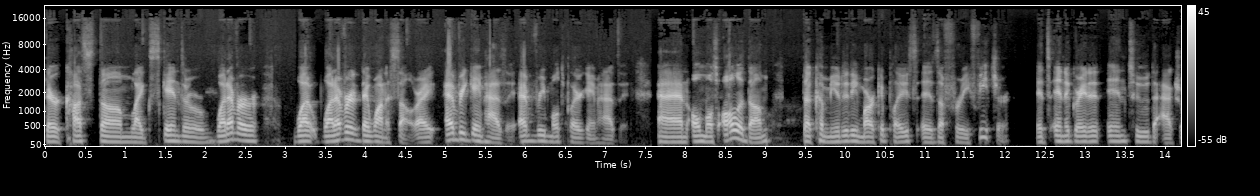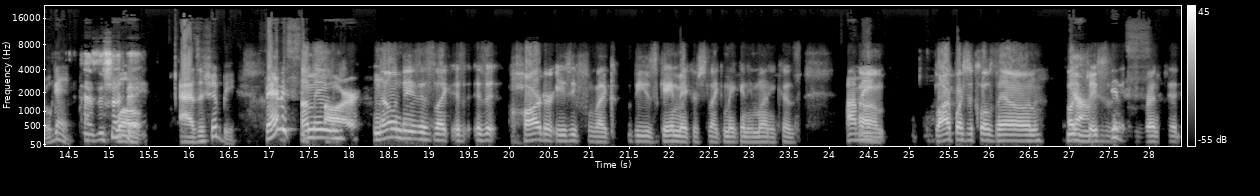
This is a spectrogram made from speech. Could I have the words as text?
their custom like skins or whatever what whatever they want to sell, right? Every game has it. Every multiplayer game has it. And almost all of them, the community marketplace is a free feature. It's integrated into the actual game. As it should well, be as it should be. Fantasy I mean, Star, nowadays it's like is is it hard or easy for like these game makers to like make any money? Because I mean, um, blockbusters closed down. All yeah, places that rented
